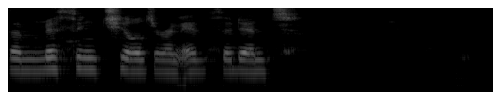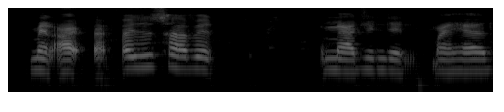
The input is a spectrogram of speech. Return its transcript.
the Missing Children Incident. Man, I I, I just have it imagined in my head.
